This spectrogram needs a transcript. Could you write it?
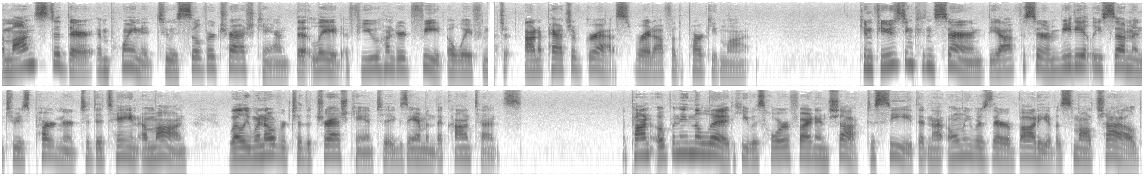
Eman stood there and pointed to a silver trash can that laid a few hundred feet away from on a patch of grass right off of the parking lot. Confused and concerned, the officer immediately summoned to his partner to detain Eman while he went over to the trash can to examine the contents. Upon opening the lid, he was horrified and shocked to see that not only was there a body of a small child,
